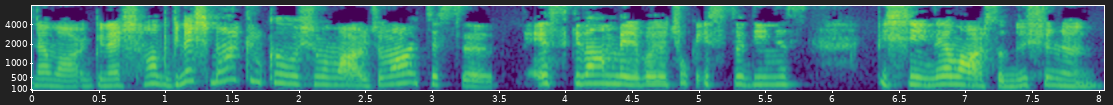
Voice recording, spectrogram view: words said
ne var? Güneş, ha, Güneş Merkür kavuşumu var cumartesi. Eskiden beri böyle çok istediğiniz bir şey ne varsa düşünün.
